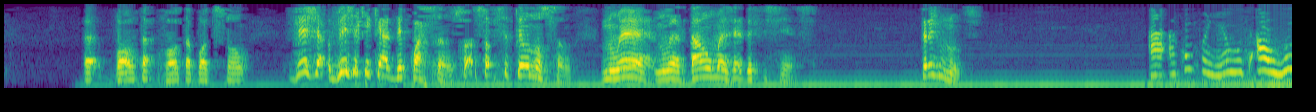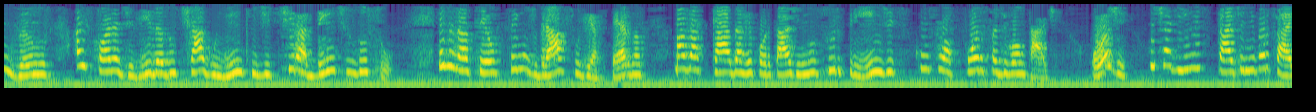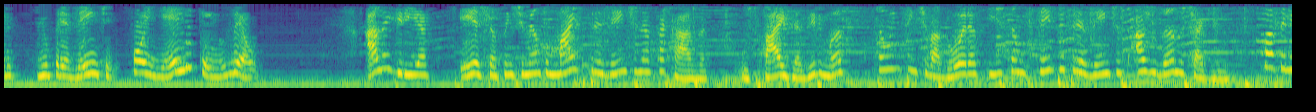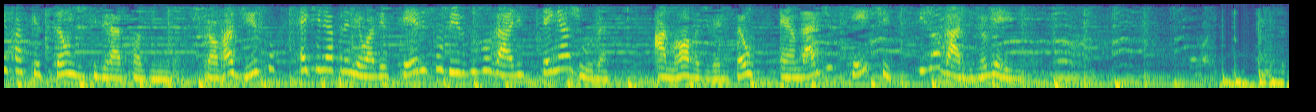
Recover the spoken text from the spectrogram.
Uh, volta, volta, bota som. Veja, veja o que é adequação, só, só para você ter uma noção. Não é, não é down, mas é deficiência. Três minutos acompanhamos há alguns anos a história de vida do Tiago Link de Tiradentes do Sul. Ele nasceu sem os braços e as pernas, mas a cada reportagem nos surpreende com sua força de vontade. Hoje, o Tiaguinho está de aniversário e o presente foi ele quem nos deu. Alegria. Este é o sentimento mais presente nessa casa. Os pais e as irmãs são incentivadoras e estão sempre presentes ajudando o Tiaguinho mas ele faz questão de se virar sozinho. Prova disso é que ele aprendeu a descer e subir dos lugares sem ajuda. A nova diversão é andar de skate e jogar videogame.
